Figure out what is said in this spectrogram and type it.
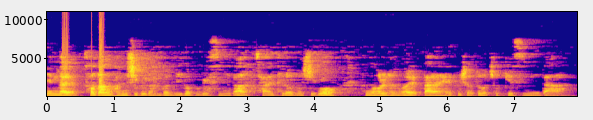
옛날 서당 방식으로 한번 읽어보겠습니다. 잘 들어보시고 흥얼흥얼 따라해 보셔도 좋겠습니다.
